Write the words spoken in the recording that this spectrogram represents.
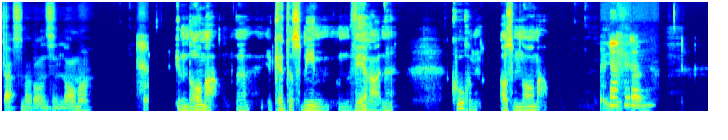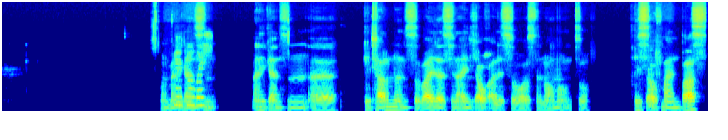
gab es mal bei uns im Norma. Im Norma, ne? Ihr kennt das Meme, Vera, ne? Kuchen aus dem Norma. Ja, für Ewigkeit. den. Und meine ruhig. ganzen, meine ganzen äh, Gitarren und so weiter sind eigentlich auch alles so aus der Norma und so. Bis auf meinen Bass.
